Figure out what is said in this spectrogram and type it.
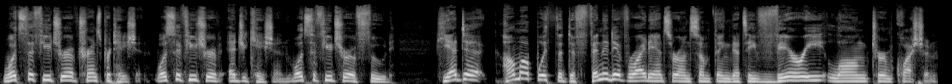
What's the future of transportation? What's the future of education? What's the future of food? He had to come up with the definitive right answer on something that's a very long term question.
